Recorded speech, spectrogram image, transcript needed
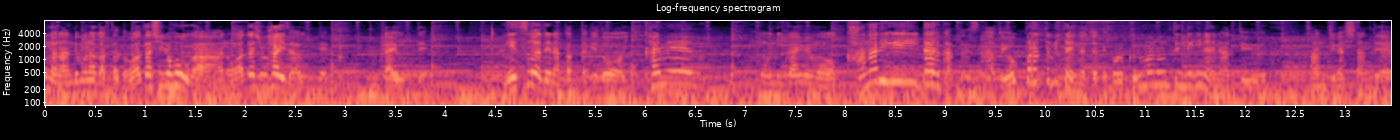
なんか何でもなかったと。私の方があの私ファイザー打って2回打って。熱は出なかったけど1回目も2回目もかなりだるかったですね。あと酔っ払ったみたいになっちゃってこれ車の運転できないなっていう感じがしたんで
